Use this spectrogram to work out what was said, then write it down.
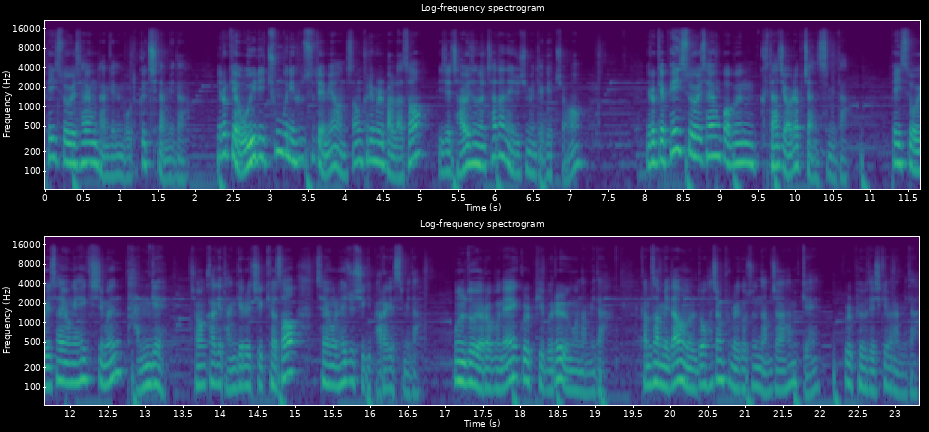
페이스 오일 사용 단계는 모두 끝이 납니다. 이렇게 오일이 충분히 흡수되면 선크림을 발라서 이제 자외선을 차단해 주시면 되겠죠. 이렇게 페이스 오일 사용법은 그다지 어렵지 않습니다. 페이스 오일 사용의 핵심은 단계, 정확하게 단계를 지켜서 사용을 해주시기 바라겠습니다. 오늘도 여러분의 꿀피부를 응원합니다. 감사합니다. 오늘도 화장품 읽어주는 남자와 함께 꿀피부 되시기 바랍니다.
